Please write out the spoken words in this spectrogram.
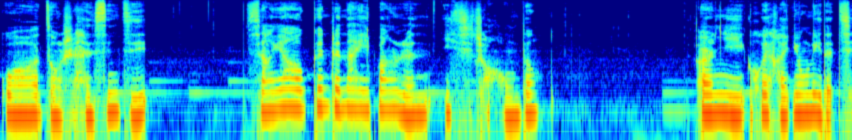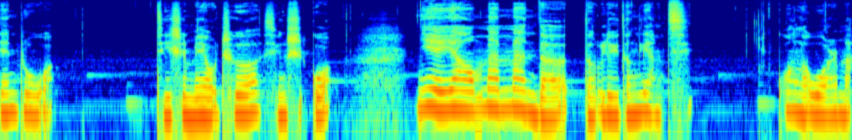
我总是很心急，想要跟着那一帮人一起闯红灯，而你会很用力的牵住我，即使没有车行驶过，你也要慢慢的等绿灯亮起。逛了沃尔玛，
